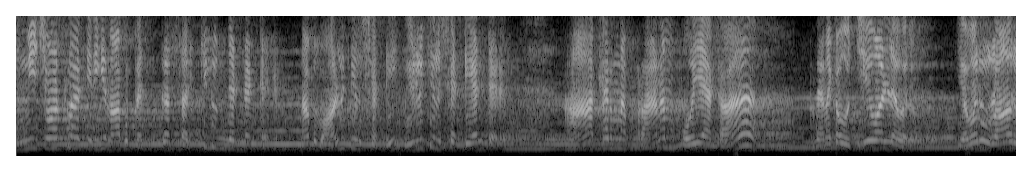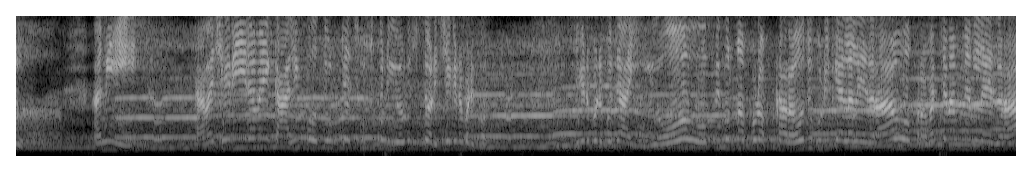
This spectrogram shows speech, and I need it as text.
ఇన్ని చోట్ల తిరిగి నాకు పెద్ద సర్కిల్ ఉందండి అంటాడు. నాకు వాళ్ళు తెలుసండి వీళ్ళు తెలుసండి అంటాడు. ఆఖరణ ప్రాణం పోయాక వెనక వచ్చేవాళ్ళు ఎవరు ఎవరు రారు అని తన శరీరమే కాలిపోతుంటే చూసుకుని ఏడుస్తాడు. చీకటి పడిపోతుంది. చీకటి పడిపోతే అయ్యో ఓపికన్నప్పుడు ఒక్క రోజు గుడికి వెళ్ళలేదురా ఓ ప్రవచనం వినలేదురా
